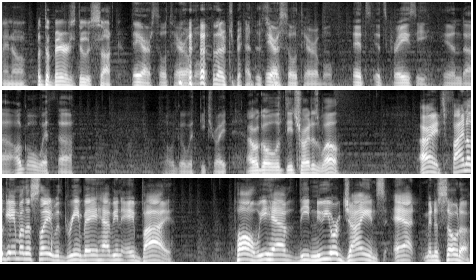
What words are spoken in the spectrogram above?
I know. But the Bears do suck. They are so terrible. They're too bad this year. they year. are so terrible. It's it's crazy, and uh, I'll go with uh, I'll go with Detroit. I will go with Detroit as well. All right, final game on the slate with Green Bay having a bye. Paul, we have the New York Giants at Minnesota.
